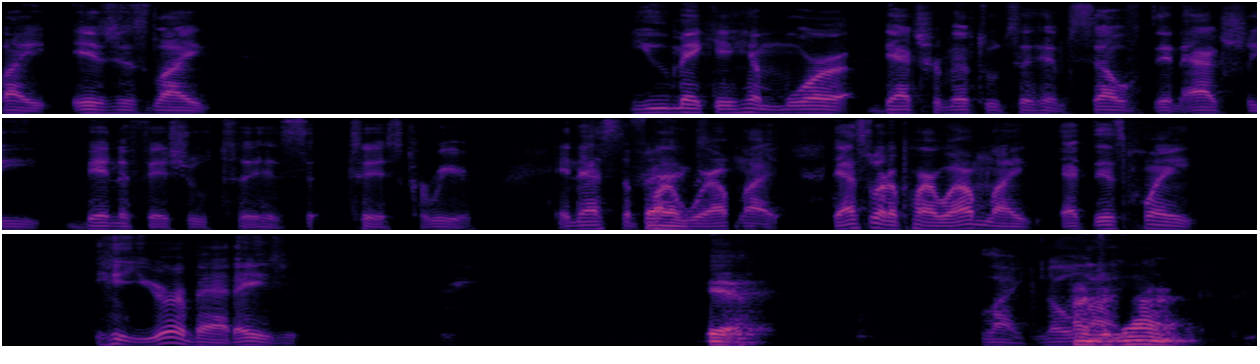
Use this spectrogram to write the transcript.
like it's just like you making him more detrimental to himself than actually beneficial to his to his career and that's the part where i'm like that's what the part where i'm like at this point you're a bad agent Yeah. like no.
